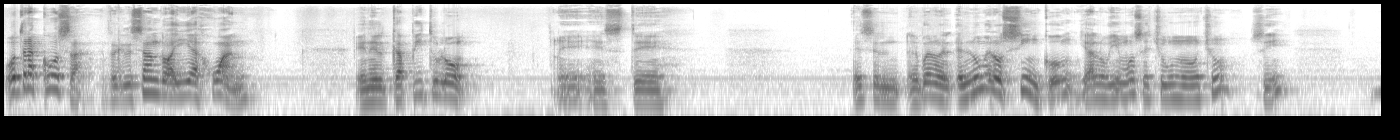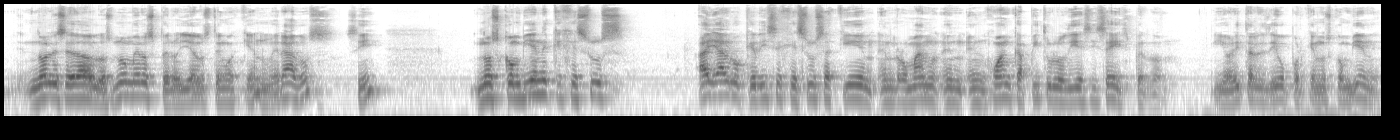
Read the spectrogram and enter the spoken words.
Otra cosa, regresando ahí a Juan, en el capítulo, eh, este, es el, bueno, el, número 5, ya lo vimos, hecho 1.8, ¿sí? No les he dado los números, pero ya los tengo aquí enumerados, ¿sí? nos conviene que Jesús, hay algo que dice Jesús aquí en, en Romano, en, en Juan capítulo 16, perdón, y ahorita les digo por qué nos conviene.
